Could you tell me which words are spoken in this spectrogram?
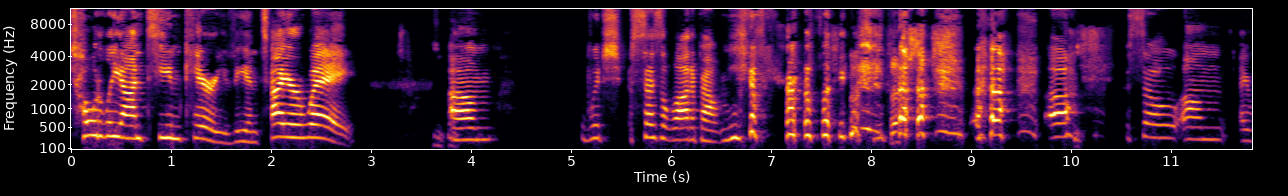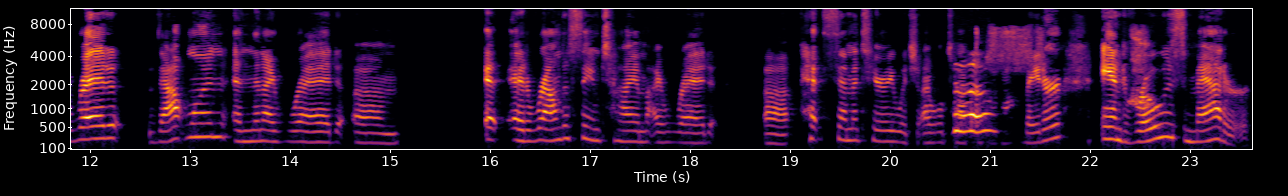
totally on Team Carrie the entire way. Um, which says a lot about me, apparently. uh, so um, I read that one, and then I read um, at, at around the same time I read uh, Pet Sematary, which I will talk about later, and Rose Madder,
